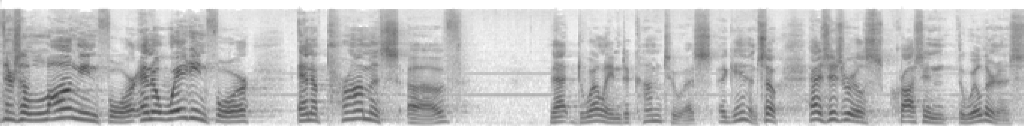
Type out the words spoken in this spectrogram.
There's a longing for and a waiting for and a promise of that dwelling to come to us again. So, as Israel's crossing the wilderness,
